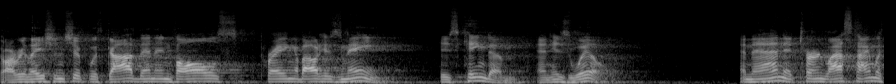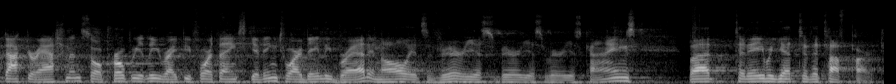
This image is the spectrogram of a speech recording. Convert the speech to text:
Our relationship with God then involves praying about His name, His kingdom, and His will. And then it turned last time with Dr. Ashman, so appropriately right before Thanksgiving, to our daily bread in all its various, various, various kinds. But today we get to the tough part.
